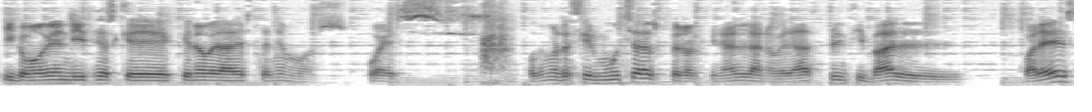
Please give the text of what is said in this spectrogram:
Y como bien dices, ¿qué, qué novedades tenemos? Pues podemos decir muchas, pero al final la novedad principal, ¿cuál es?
